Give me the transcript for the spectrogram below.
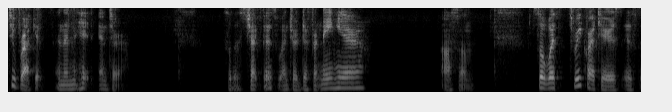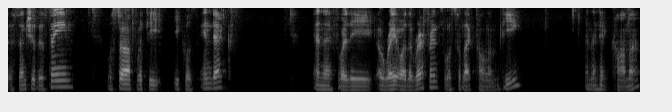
two brackets, and then hit enter. So let's check this. We'll enter a different name here. Awesome. So with three criteria is essentially the same. We'll start off with the equals index. And then for the array or the reference, we'll select column D and then hit comma.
